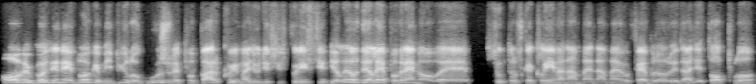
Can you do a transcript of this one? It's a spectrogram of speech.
Ove godine je, boga mi, bilo gužve po parkovima, ljudi su iskoristili, ovde je lepo vreme, ovo je subtropska klima, nama je, nama je u februaru i dalje toplo,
